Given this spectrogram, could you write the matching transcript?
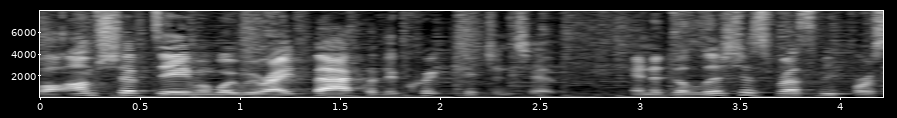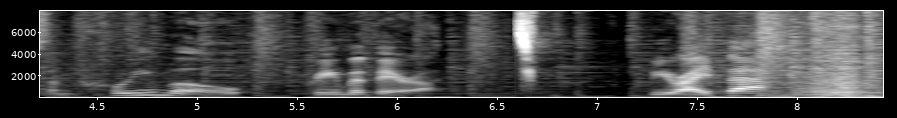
Well, I'm Chef Dave and we'll be right back with a quick kitchen tip and a delicious recipe for some primo primavera. Be right back.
